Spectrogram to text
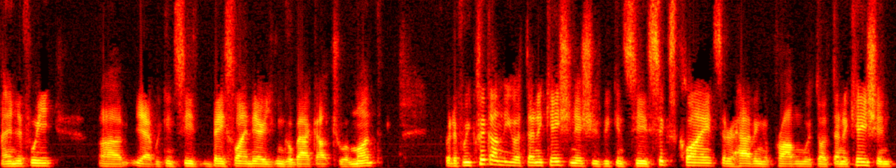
And if we, uh, yeah, we can see baseline there. You can go back out to a month. But if we click on the authentication issues, we can see six clients that are having a problem with authentication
